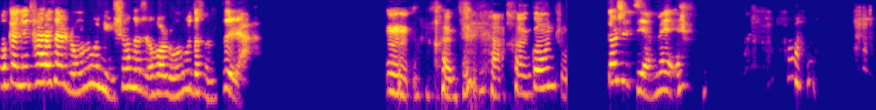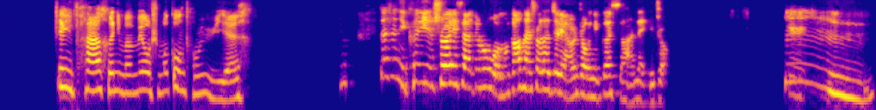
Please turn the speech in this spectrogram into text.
我感觉他在融入女生的时候融入的很自然，嗯，很自然，很公主，都是姐妹。这一趴和你们没有什么共同语言，但是你可以说一下，就是我们刚才说的这两种，你更喜欢哪一种？嗯，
